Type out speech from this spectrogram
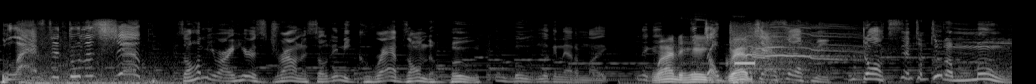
blasted through the ship. So homie right here is drowning, so then he grabs on the Buu. And Buu's looking at him like, nigga, Why the hell you grab? ass off me. And dog sent him to the moon.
